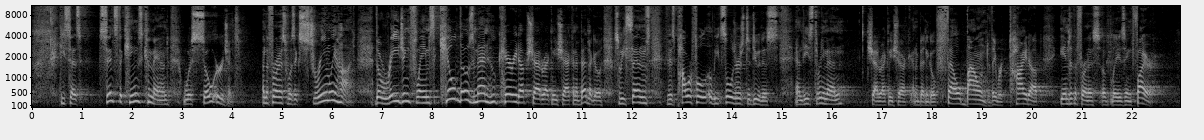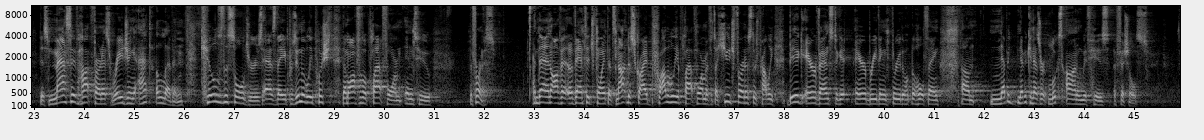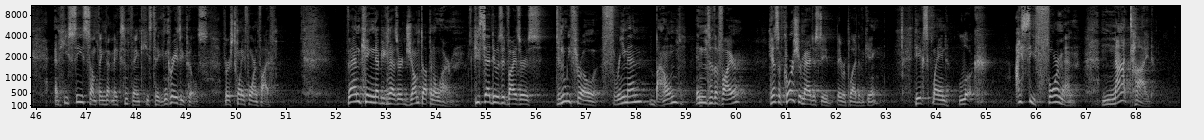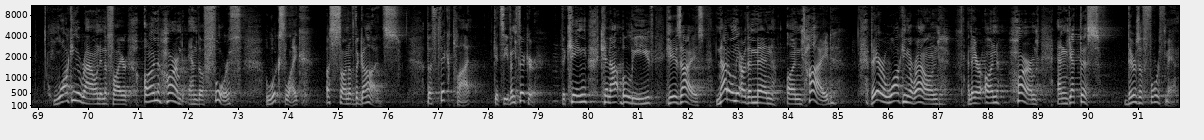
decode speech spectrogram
He says, Since the king's command was so urgent, and the furnace was extremely hot, the raging flames killed those men who carried up Shadrach, Meshach, and Abednego. So he sends his powerful elite soldiers to do this. And these three men, Shadrach, Meshach, and Abednego, fell bound. They were tied up into the furnace of blazing fire. This massive hot furnace, raging at 11, kills the soldiers as they presumably push them off of a platform into the furnace. And then, off at a vantage point that's not described, probably a platform. If it's a huge furnace, there's probably big air vents to get air breathing through the, the whole thing. Um, Nebuchadnezzar looks on with his officials. And he sees something that makes him think he's taking crazy pills. Verse 24 and 5. Then King Nebuchadnezzar jumped up in alarm. He said to his advisors, Didn't we throw three men bound into the fire? Yes, of course, Your Majesty, they replied to the king. He explained, Look, I see four men, not tied, walking around in the fire unharmed, and the fourth looks like a son of the gods. The thick plot gets even thicker. The king cannot believe his eyes. Not only are the men untied, they are walking around and they are unharmed. And get this there's a fourth man.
